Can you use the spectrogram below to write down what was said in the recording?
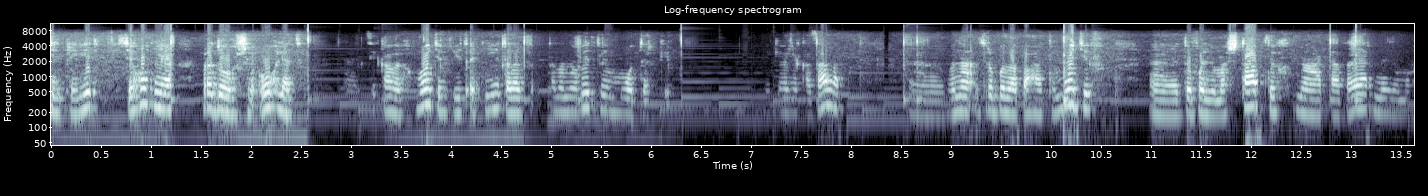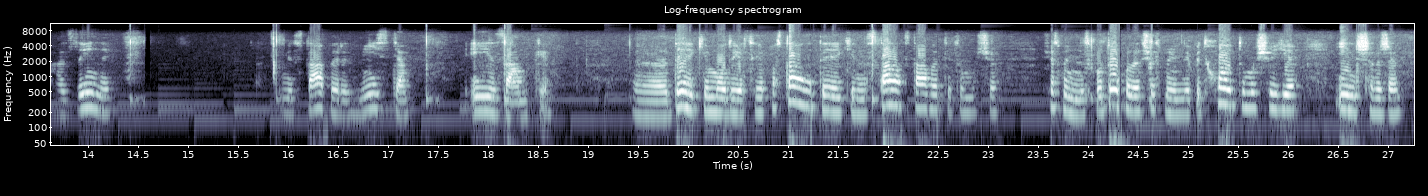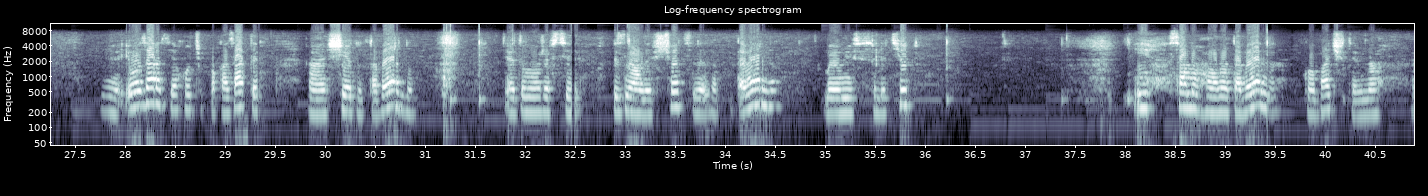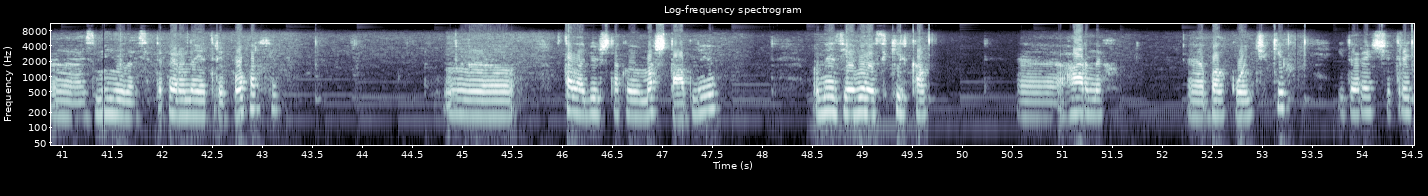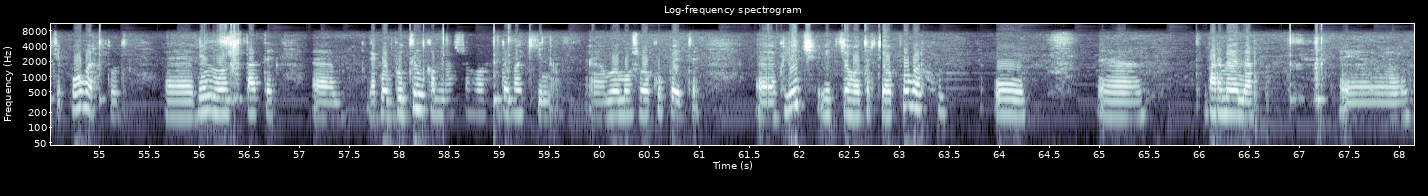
Всім привіт! Сьогодні я продовжую огляд цікавих модів від однієї талановитої модерки. Як я вже казала, е, вона зробила багато модів, е, доволі масштабних на таверни, на магазини, міста, передмістя і замки. Е, Деякі моди я собі поставила, деякі не стала ставити, тому що щось мені не сподобалось, щось мені не підходить, тому що є інше вже. І ось зараз я хочу показати ще одну таверну. Я думаю, вже всі впізнали, що це за таверна. В моєму місті Солітюд. І сама головна таверна, як ви бачите, вона е, змінилася. Тепер у неї три поверхи. Е, стала більш такою масштабною. У неї з'явилось кілька е, гарних е, балкончиків. І, до речі, третій поверх тут е, він може стати е, якби будинком нашого Довакіна. Е, Ми можемо купити е, ключ від цього третього поверху у е, бармена. Е,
